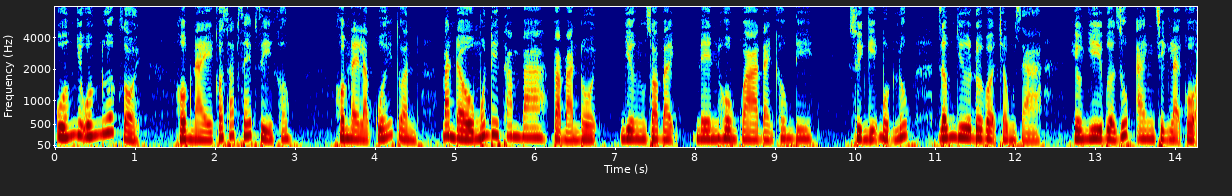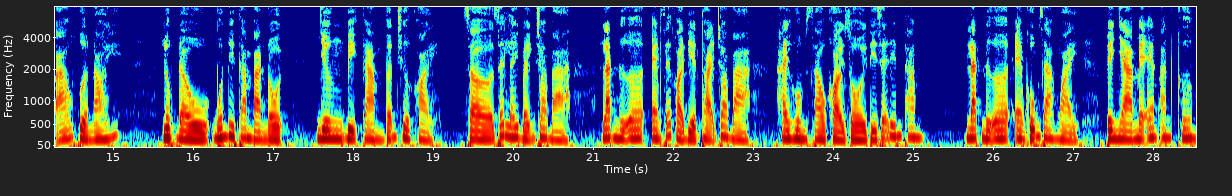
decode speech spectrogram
uống như uống nước rồi. Hôm nay có sắp xếp gì không? Hôm nay là cuối tuần, ban đầu muốn đi thăm ba và bà nội, nhưng do bệnh nên hôm qua đành không đi. Suy nghĩ một lúc, giống như đôi vợ chồng già, Hiểu Nhi vừa giúp anh chỉnh lại cổ áo vừa nói. Lúc đầu muốn đi thăm bà nội, nhưng bị cảm vẫn chưa khỏi. Sợ sẽ lấy bệnh cho bà. Lát nữa em sẽ gọi điện thoại cho bà. Hay hôm sau khỏi rồi thì sẽ đến thăm. Lát nữa em cũng ra ngoài, về nhà mẹ em ăn cơm.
